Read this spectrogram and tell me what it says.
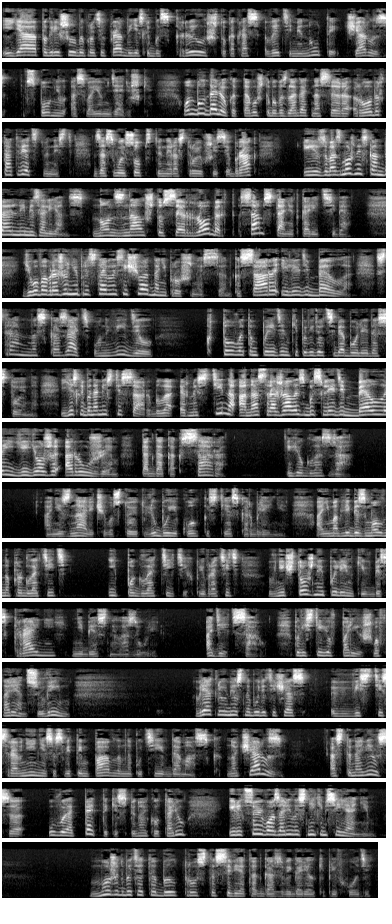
И я погрешил бы против правды, если бы скрыл, что как раз в эти минуты Чарльз вспомнил о своем дядюшке. Он был далек от того, чтобы возлагать на сэра Роберта ответственность за свой собственный расстроившийся брак и за возможный скандальный мезальянс. Но он знал, что сэр Роберт сам станет корить себя. Его воображению представилась еще одна непрошенная сценка — Сара и леди Белла. Странно сказать, он видел кто в этом поединке поведет себя более достойно. Если бы на месте Сары была Эрнестина, она сражалась бы с леди Беллой ее же оружием, тогда как Сара — ее глаза. Они знали, чего стоят любые колкости и оскорбления. Они могли безмолвно проглотить и поглотить их, превратить в ничтожные пылинки в бескрайней небесной лазури. Одеть Сару, повести ее в Париж, во Флоренцию, в Рим — Вряд ли уместно будет сейчас ввести сравнение со святым Павлом на пути в Дамаск. Но Чарльз остановился, увы, опять-таки спиной к алтарю, и лицо его озарилось неким сиянием. Может быть, это был просто свет от газовой горелки при входе.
